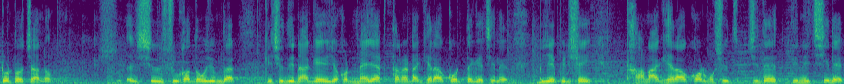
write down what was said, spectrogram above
টোটো চালক। সুকান্ত মজুমদার কিছুদিন আগে যখন মেজার থানাটা ঘেরাও করতে গেছিলেন, বিজেপির সেই থানা ঘেরাও কর্মসূচিতে তিনি ছিলেন,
